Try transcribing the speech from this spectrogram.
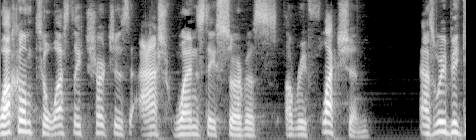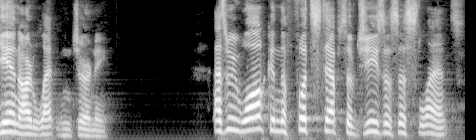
Welcome to Wesley Church's Ash Wednesday service, a reflection as we begin our Lenten journey. As we walk in the footsteps of Jesus this Lent,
